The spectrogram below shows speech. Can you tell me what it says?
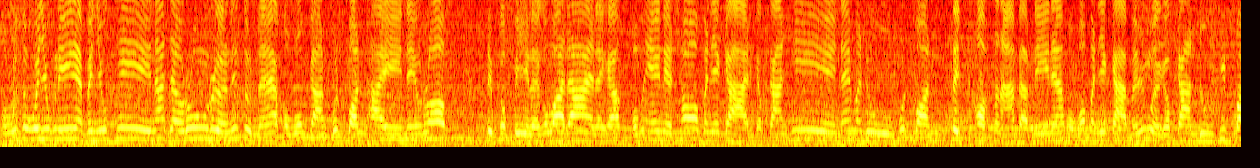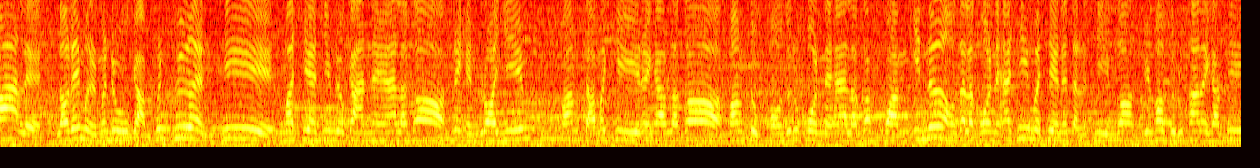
ผมรู้สึกว่ายุคนี้เนี่ยเป็นยุคที่น่าจะรุ่งเรืองที่สุดนะฮะของวงการฟุตบอลไทยในรอบ 10 กว่าปีเลยก็ว่าได้นะครับ ผมเองเนี่ยชอบบรรยากาศกับการที่ได้มาดูฟุตบอลติดขอบสนามแบบนี้นะผมว่าบรรยากาศมันไม่เหมือนกับการดูที่บ้านเลย เราได้เหมือนมาดูกับเพื่อนๆ ที่มาเชียร์ทีมเดียวกันนะฮะแล้วก็ได้เห็นรอยยิ้ม ความสามัคคีนะครับแล้วก็ความสุขของทุกๆคนนะฮะแล้วก็ความอินเนอร์ของแต่ละคนนะฮะที่มาเชียร์ในแต่ละทีมก็มีความสุขทุกครั้งเลยครับที่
